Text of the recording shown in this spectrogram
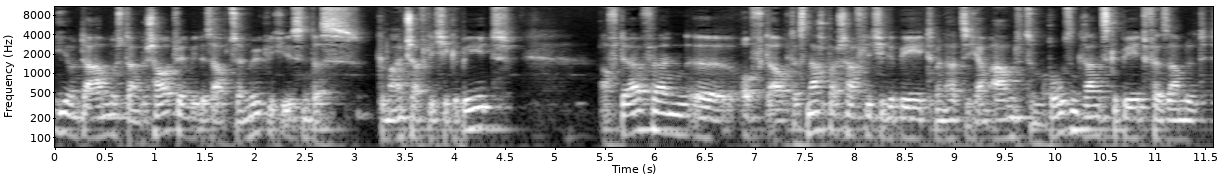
hier und da muss dann geschaut werden, wie das auch zu ermöglichen ist, das gemeinschaftliche Gebet, auf Dörfern äh, oft auch das nachbarschaftliche Gebet. Man hat sich am Abend zum Rosenkranzgebet versammelt.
